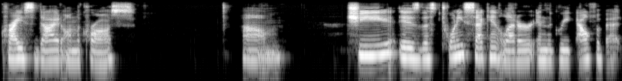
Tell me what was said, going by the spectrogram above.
Christ died on the cross. Um, Chi is the 22nd letter in the Greek alphabet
